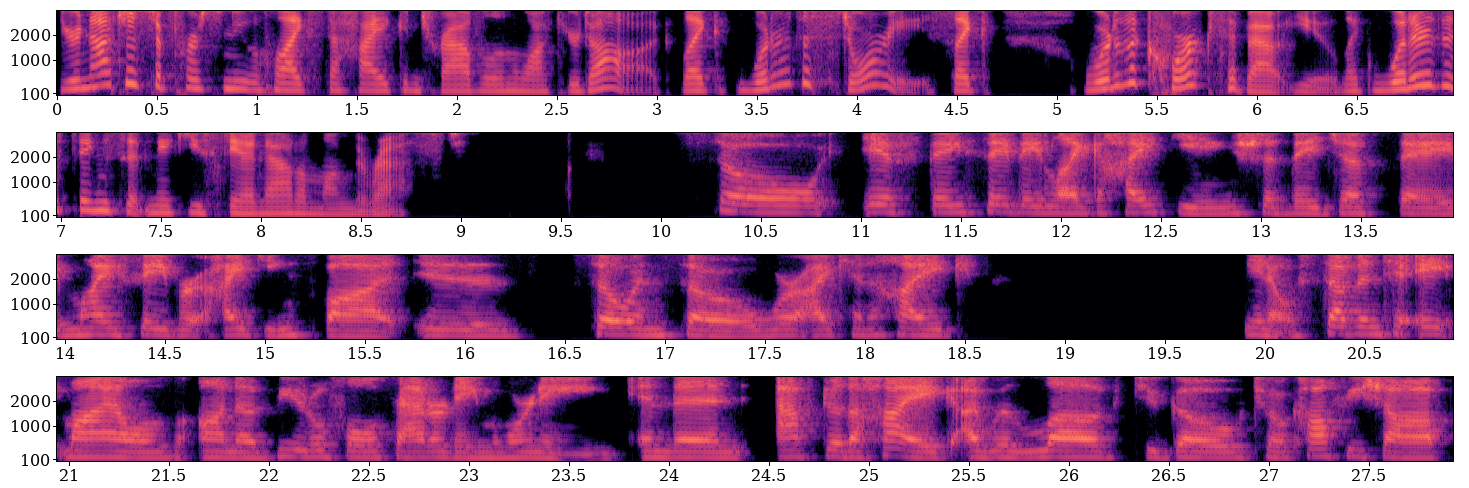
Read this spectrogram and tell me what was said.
You're not just a person who likes to hike and travel and walk your dog. Like, what are the stories? Like, what are the quirks about you? Like, what are the things that make you stand out among the rest? So, if they say they like hiking, should they just say, my favorite hiking spot is so and so, where I can hike, you know, seven to eight miles on a beautiful Saturday morning? And then after the hike, I would love to go to a coffee shop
